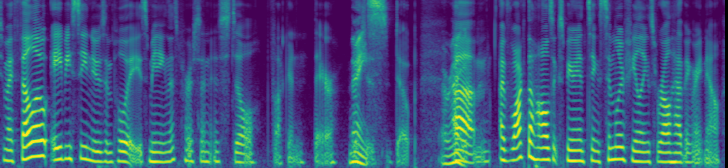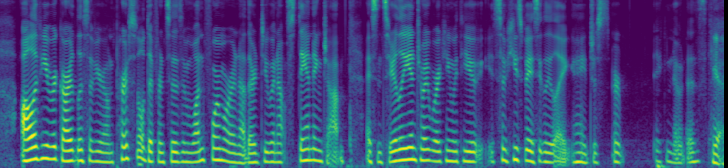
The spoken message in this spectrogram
To my fellow ABC News employees, meaning this person is still fucking there. Which Nice. is dope. All right. Um, I've walked the halls experiencing similar feelings we're all having right now. All of you, regardless of your own personal differences in one form or another, do an outstanding job. I sincerely enjoy working with you. So he's basically like, hey, just, or Ignotus, yeah.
